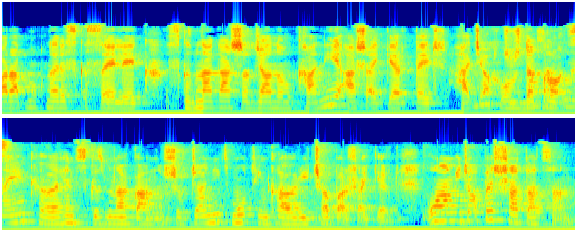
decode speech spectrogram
պարապմունքները սկսել եք, սկզբնական շրջանում քանի աշակերտեր հաճախում դպրոց։ Ունենք հենց սկզբնական շրջանից մոտ 500-ի չափ աշակերտ։ Ու անմիջապես շատացան։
